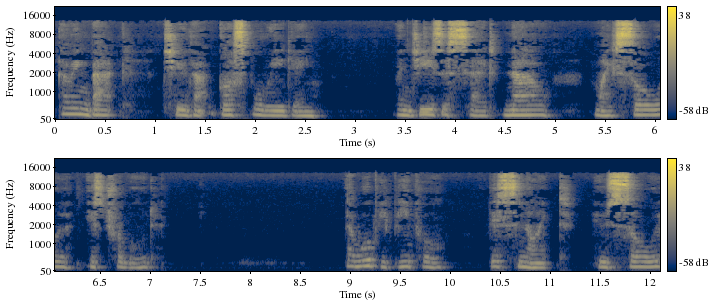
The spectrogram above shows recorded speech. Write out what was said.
going back to that gospel reading when Jesus said, Now my soul is troubled. There will be people this night whose soul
